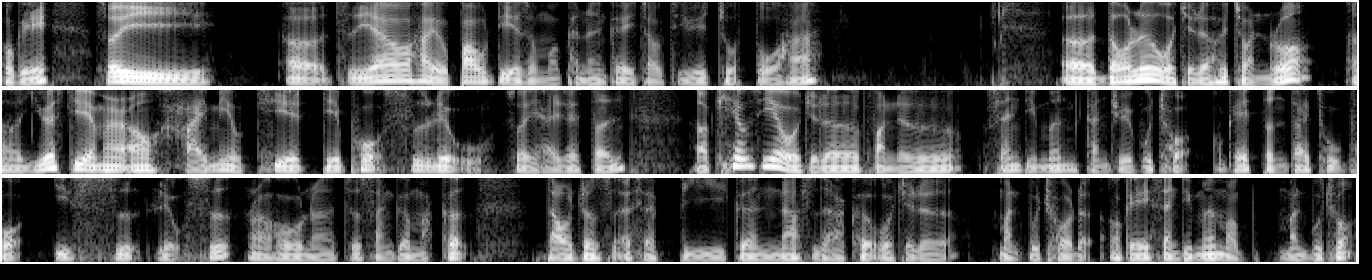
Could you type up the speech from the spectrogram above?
，OK，所以呃，只要它有暴跌什么，可能可以找机会做多哈。呃，Dollar 我觉得会转弱，呃，USDMRL 还没有跌跌破四六五，所以还在等。啊，KLC 我觉得反而 sentiment 感觉不错，OK，等待突破一四六四，然后呢，这三个马克，道琼斯、S&P 跟纳斯达克，我觉得蛮不错的，OK，sentiment 蛮蛮不错，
